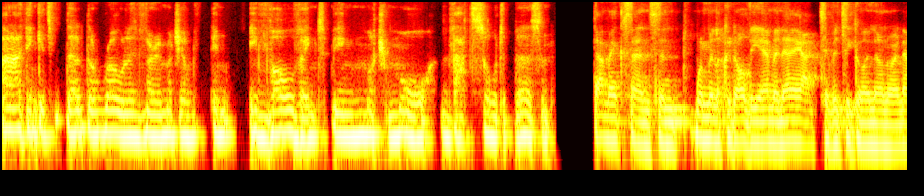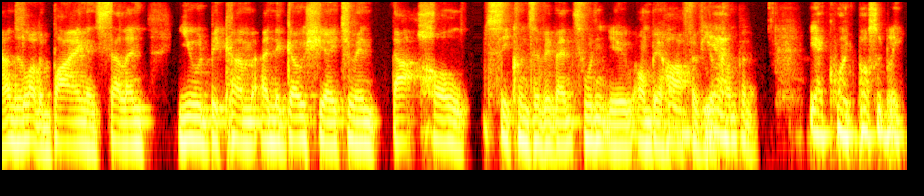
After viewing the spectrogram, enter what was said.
And I think it's the, the role is very much in evolving to being much more that sort of person. That makes sense. And when we look at all the M and A activity going on right now, there's a lot of buying and selling. You would become a negotiator in that whole sequence of events, wouldn't you, on behalf of your yeah. company? Yeah, quite possibly.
